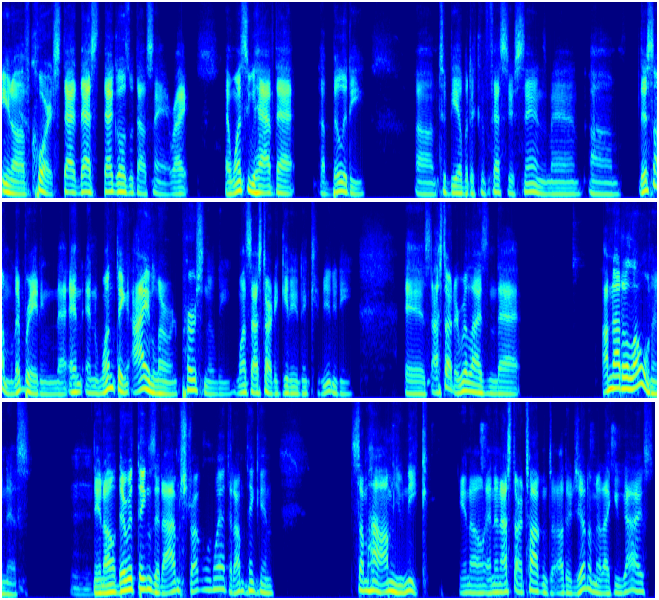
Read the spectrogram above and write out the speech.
You know, of course, that that's that goes without saying, right? And once you have that ability um, to be able to confess your sins, man, um, there's something liberating in that. And and one thing I learned personally once I started getting in community is I started realizing that I'm not alone in this. Mm-hmm. You know, there were things that I'm struggling with that I'm thinking somehow I'm unique, you know, and then I start talking to other gentlemen like you guys,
